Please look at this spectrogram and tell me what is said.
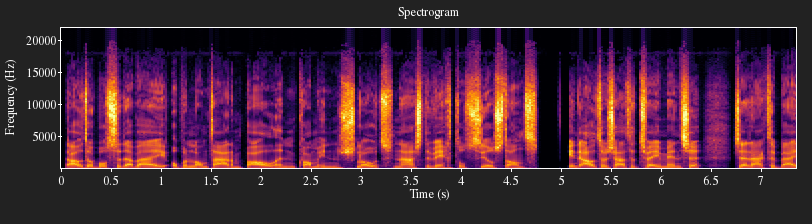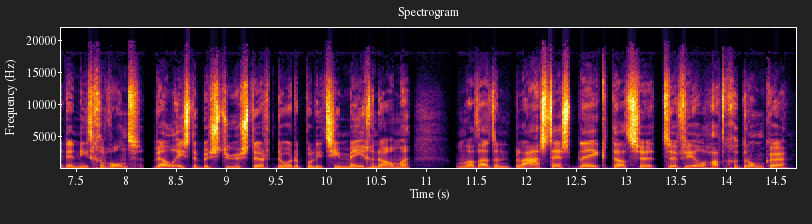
De auto botste daarbij op een lantaarnpaal en kwam in een sloot naast de weg tot stilstand. In de auto zaten twee mensen. Zij raakten beide niet gewond. Wel is de bestuurster door de politie meegenomen omdat uit een blaastest bleek dat ze te veel had gedronken.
